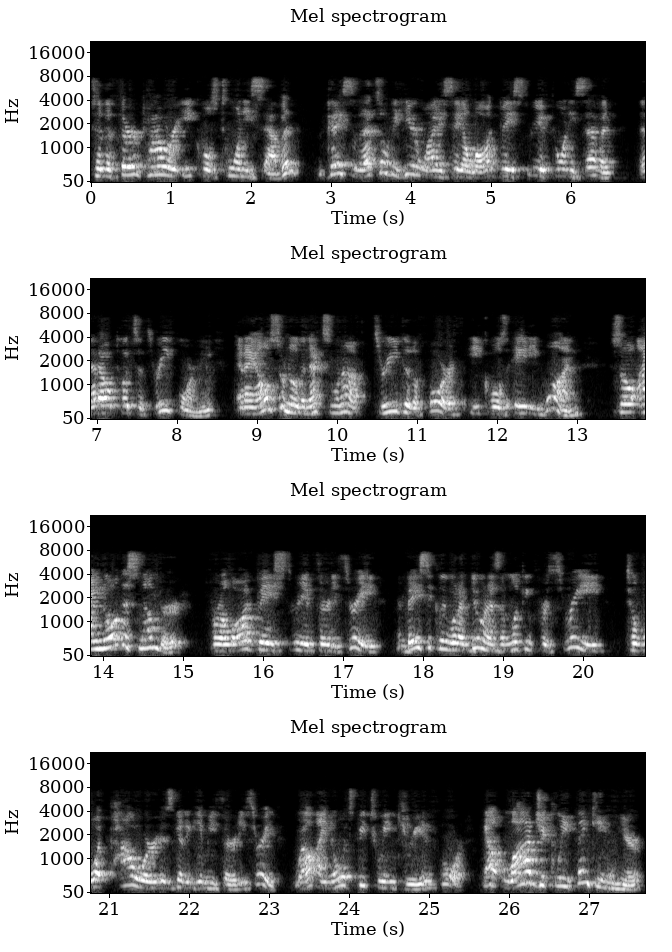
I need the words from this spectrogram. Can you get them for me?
to the third power equals 27. Okay, so that's over here why I say a log base 3 of 27. That outputs a 3 for me. And I also know the next one up, 3 to the fourth equals 81. So I know this number for a log base 3 of 33. And basically what I'm doing is I'm looking for 3 to what power is going to give me 33. Well, I know it's between 3 and 4. Now, logically thinking here,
